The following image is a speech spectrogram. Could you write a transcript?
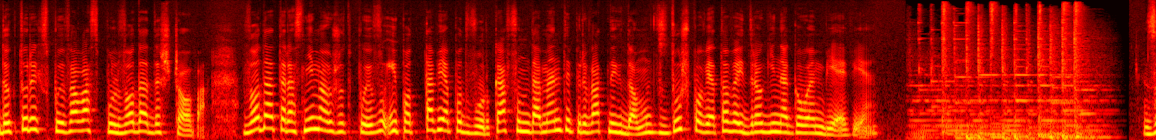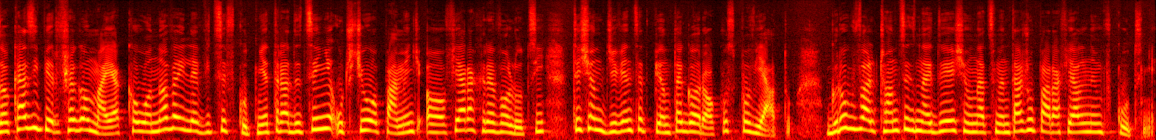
do których spływała spólwoda deszczowa. Woda teraz nie ma już odpływu i podtapia podwórka, fundamenty prywatnych domów wzdłuż powiatowej drogi na Gołębiewie. Z okazji 1 maja koło Nowej Lewicy w Kutnie tradycyjnie uczciło pamięć o ofiarach rewolucji 1905 roku z powiatu. Grup walczących znajduje się na cmentarzu parafialnym w Kutnie.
